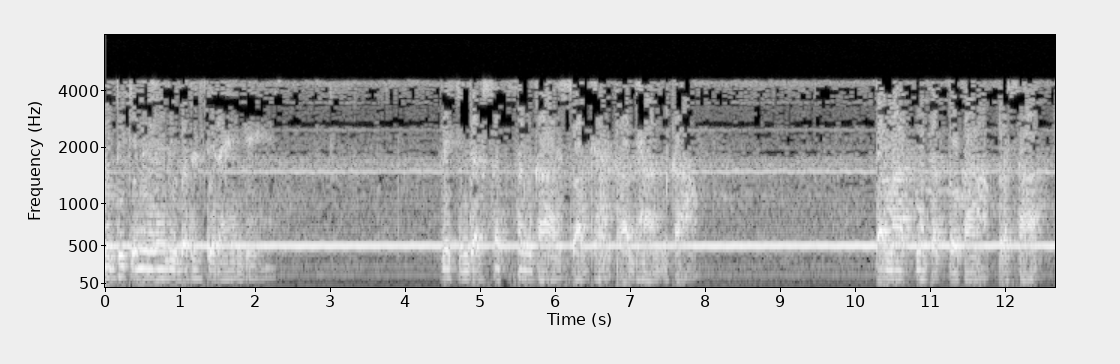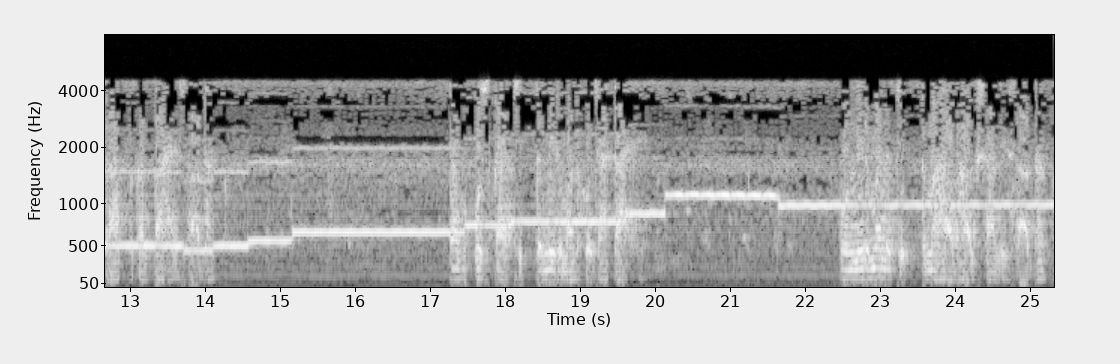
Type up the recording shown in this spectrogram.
बुद्धि के निर्णय भी बदलते रहेंगे। लेकिन जब सत्संग का स्वाध्याय का ध्यान का परमात्मा तत्व का प्रसाद प्राप्त करता है साधक, तब उसका चित्त निर्मल हो जाता है। वो निर्मल चित्त महाभागशाली साधक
